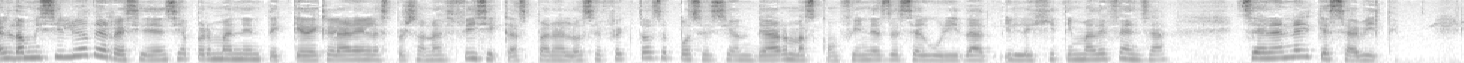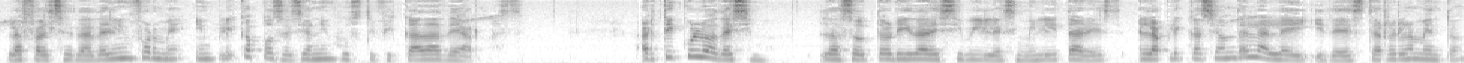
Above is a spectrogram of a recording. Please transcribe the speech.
El domicilio de residencia permanente que declaren las personas físicas para los efectos de posesión de armas con fines de seguridad y legítima defensa será en el que se habite. La falsedad del informe implica posesión injustificada de armas. Artículo décimo. las autoridades civiles y militares, en la aplicación de la ley y de este reglamento,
